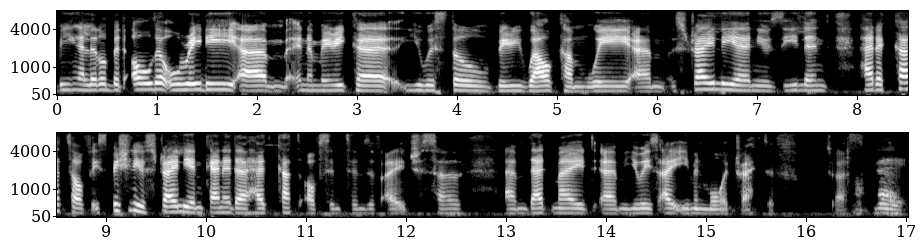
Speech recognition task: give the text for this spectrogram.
being a little bit older already um, in America, you were still very welcome. Where um, Australia, New Zealand had a cutoff, especially Australia and Canada had cutoffs in terms of age. So um, that made USA um, even more attractive. To us. Okay,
